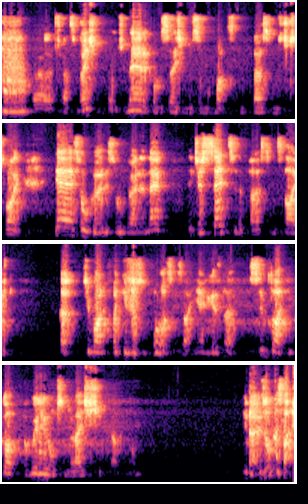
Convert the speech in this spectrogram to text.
uh, transformation coach, and they had a conversation with someone once, and the person was just like, "Yeah, it's all good, it's all good," and then they just said to the person, "It's like." Look, do you mind if I give you some thoughts? He's like, yeah. And he goes, look, it seems like you've got a really awesome relationship going on you know, it's almost like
